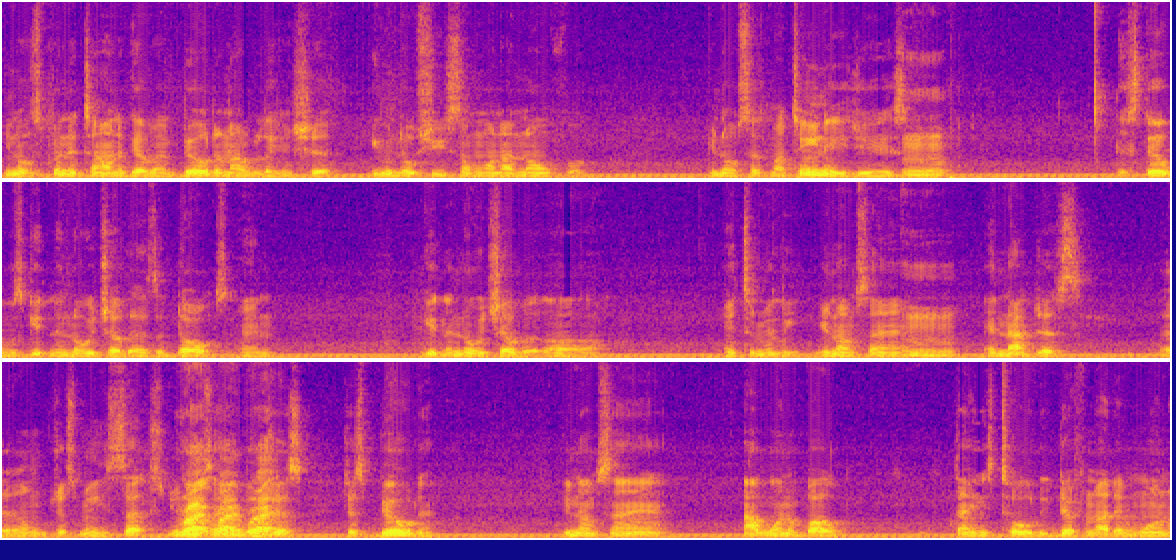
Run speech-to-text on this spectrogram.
you know, spending time together and building our relationship, even though she's someone I've known for, you know, since my teenage years, hmm it still was getting to know each other as adults and getting to know each other uh, intimately, you know what I'm saying? hmm And not just that don't just mean sex, you know Right, what I'm saying? right, but right. just just building. You know what I'm saying? I went about things totally different. I didn't want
